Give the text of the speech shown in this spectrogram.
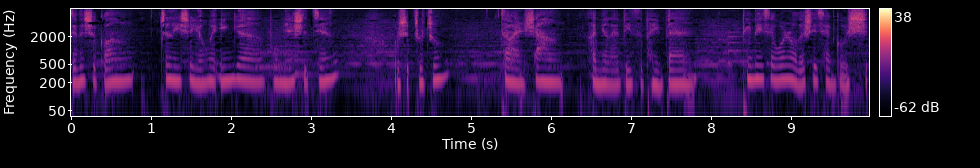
间的时光，这里是原味音乐不眠时间，我是猪猪，在晚上和你来彼此陪伴，听那些温柔的睡前故事。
